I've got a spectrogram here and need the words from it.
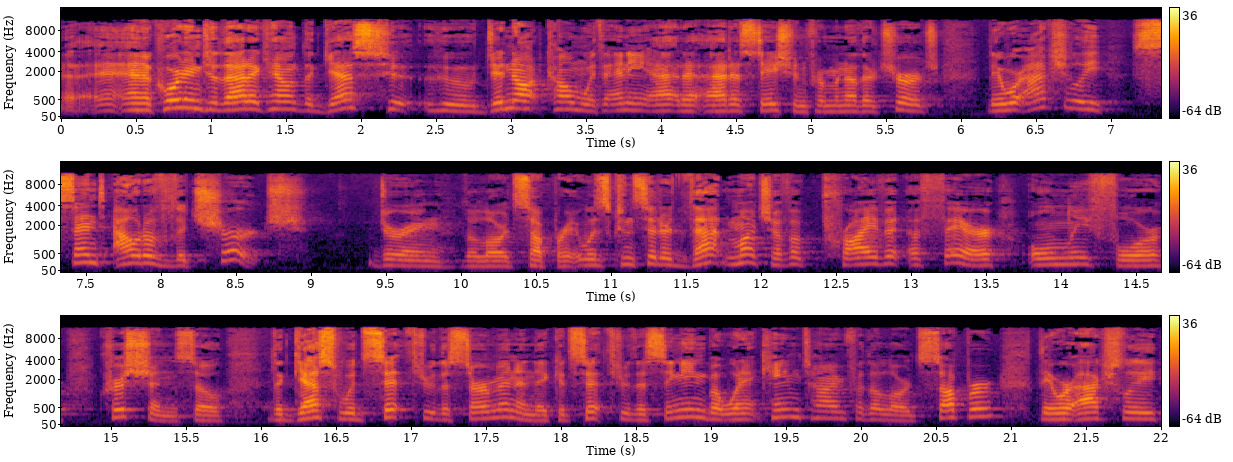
Uh, and according to that account, the guests who, who did not come with any attestation from another church, they were actually sent out of the church during the Lord's Supper. It was considered that much of a private affair only for Christians. So the guests would sit through the sermon and they could sit through the singing, but when it came time for the Lord's Supper, they were actually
